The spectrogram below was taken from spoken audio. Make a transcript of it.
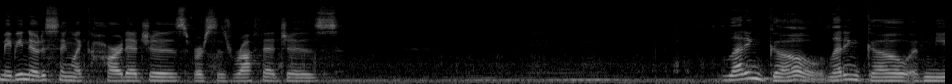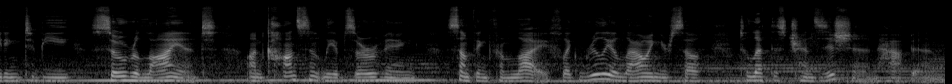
maybe noticing like hard edges versus rough edges. Letting go, letting go of needing to be so reliant on constantly observing something from life, like really allowing yourself to let this transition happen.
